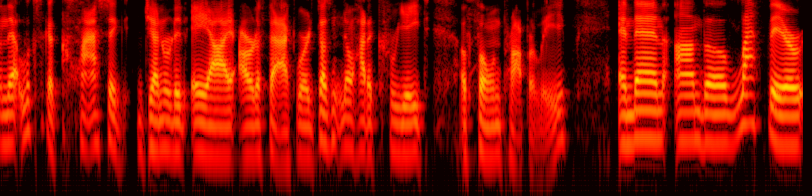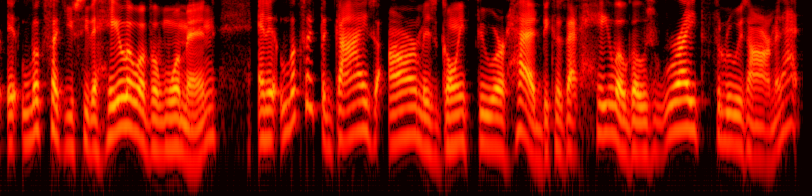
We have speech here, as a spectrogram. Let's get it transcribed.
and that looks like a classic generative AI artifact where it doesn't know how to create a phone properly. And then on the left there, it looks like you see the halo of a woman, and it looks like the guy's arm is going through her head because that halo goes right through his arm. And that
